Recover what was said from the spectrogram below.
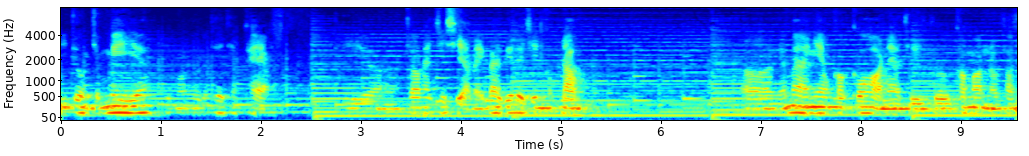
ý tưởng chấm mi á thì mọi người có thể tham khảo. Thì uh, cho này chia sẻ mấy bài viết ở trên cộng đồng. Uh, nếu mà anh em có câu hỏi nào thì cứ comment ở phần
